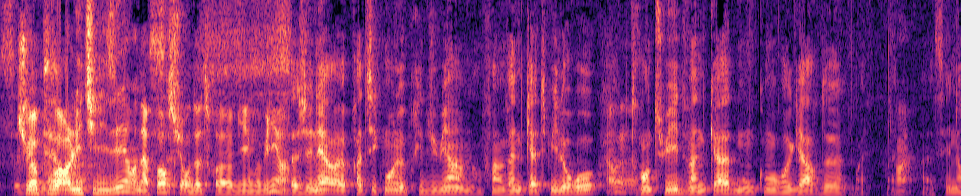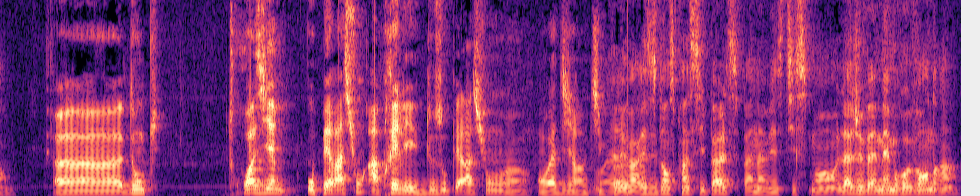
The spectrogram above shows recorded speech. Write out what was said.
Ça tu vas pouvoir euh, l'utiliser en apport sur d'autres euh, biens immobiliers. hein. Ça génère euh, pratiquement le prix du bien. hein. Enfin, 24 000 euros, Ah ouais, ouais. 38, 24, bon, qu'on regarde, ouais, c'est énorme. Euh, donc, troisième opération, après les deux opérations, euh, on va dire un petit peu. Ma résidence principale, c'est pas un investissement. Là, je vais même revendre, hein.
